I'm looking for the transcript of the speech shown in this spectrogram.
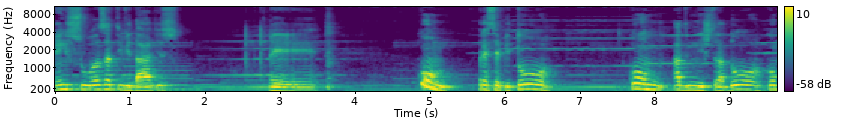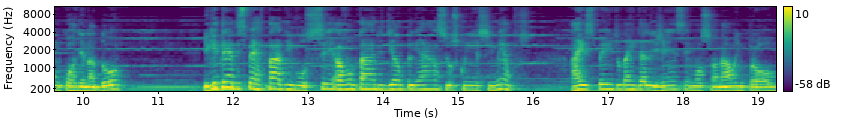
em suas atividades é, como preceptor, como administrador, como coordenador, e que tenha despertado em você a vontade de ampliar seus conhecimentos a respeito da inteligência emocional em prol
